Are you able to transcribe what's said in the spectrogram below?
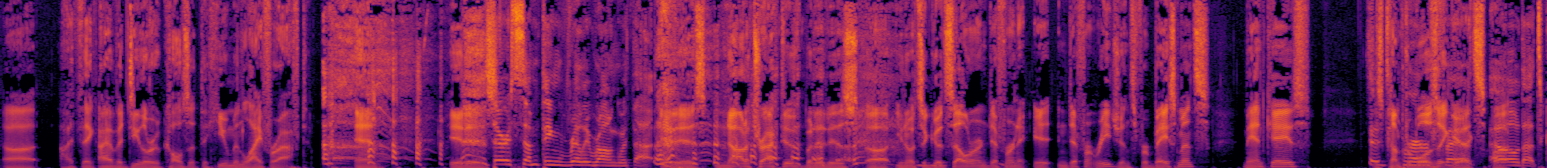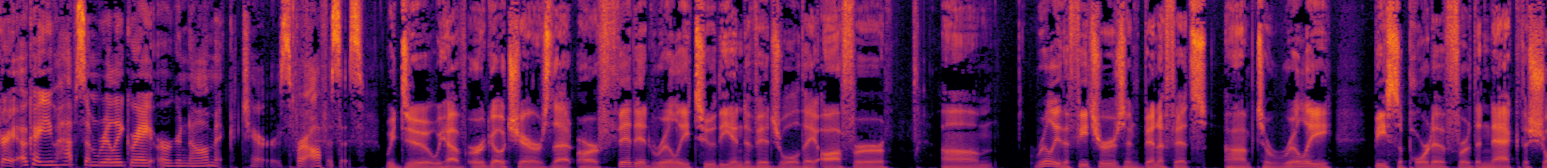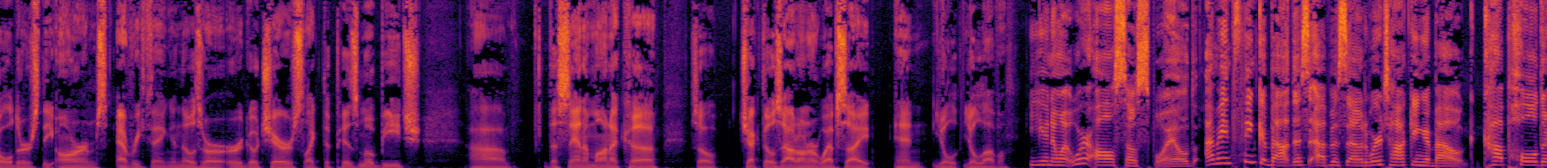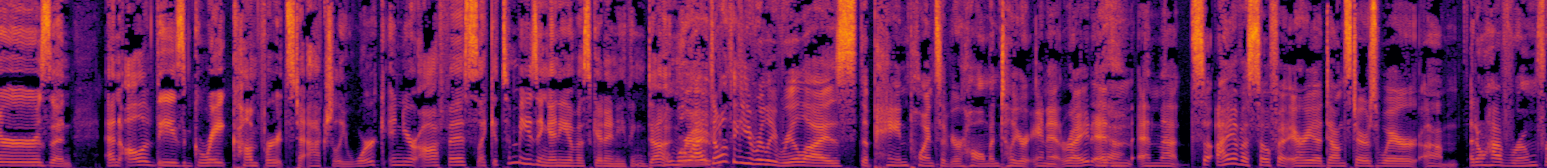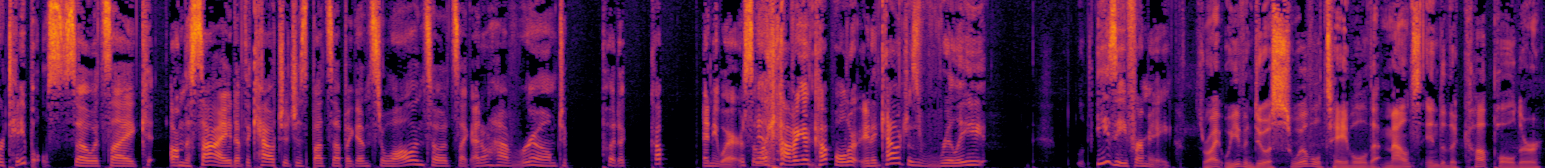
Uh, I think I have a dealer who calls it the human life raft, and it is. There's something really wrong with that. It is not attractive, but it is. Uh, you know, it's a good seller in different in different regions for basements, man caves. It's, as comfortable as it gets. But Oh, that's great. Okay, you have some really great ergonomic chairs for offices. We do. We have ergo chairs that are fitted really to the individual. They offer um, really the features and benefits um, to really be supportive for the neck, the shoulders, the arms, everything. And those are ergo chairs like the Pismo Beach, um, the Santa Monica. So check those out on our website, and you'll you'll love them. You know what? We're all so spoiled. I mean, think about this episode. We're talking about cup holders and and all of these great comforts to actually work in your office. Like it's amazing any of us get anything done. Well, right? I don't think you really realize the pain points of your home until you're in it, right? And Yeah. and that so I have a sofa area downstairs where um, I don't have room for tables, so it's like on the side of the couch, it just butts up against a wall, and so it's like I don't have room to put a cup anywhere. So like having a cup holder in a couch is really easy for me. That's right. We even do a swivel table that mounts into the cup holder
